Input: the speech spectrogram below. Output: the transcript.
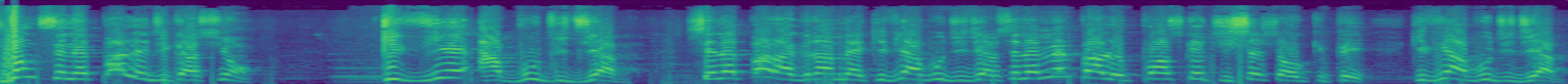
Donc ce n'est pas l'éducation qui vient à bout du diable. Ce n'est pas la grand-mère qui vient à bout du diable. Ce n'est même pas le poste que tu cherches à occuper qui vient à bout du diable.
